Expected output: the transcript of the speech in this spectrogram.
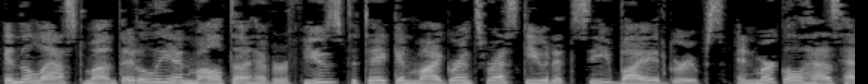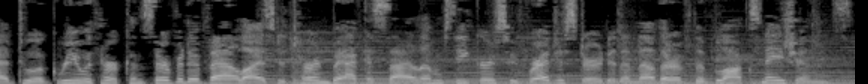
In the last month Italy and Malta have refused to take in migrants rescued at sea by aid groups, and Merkel has had to agree with her conservative allies to turn back asylum seekers who've registered in another of the bloc's nations.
